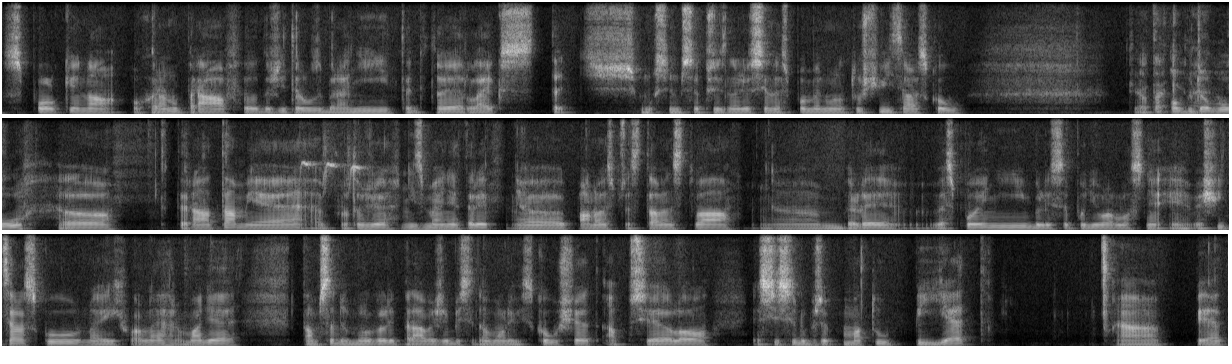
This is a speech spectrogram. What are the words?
spolky na ochranu práv držitelů zbraní, teď to je Lex, teď musím se přiznat, že si nespomenu na tu švýcarskou taky ne. Která tam je, protože nicméně tedy eh, pánové z představenstva eh, byli ve spojení, byli se podívat vlastně i ve Švýcarsku na jejich valné hromadě, tam se domluvili právě, že by si to mohli vyzkoušet a přijelo, jestli si dobře pamatuju, pět, eh, pět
